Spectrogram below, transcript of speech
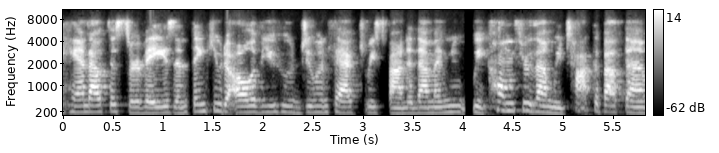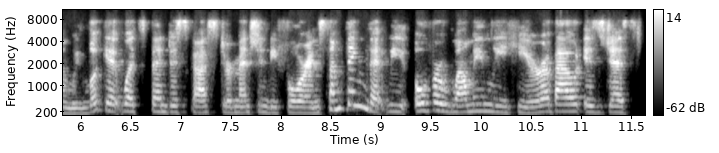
hand out the surveys and thank you to all of you who do in fact respond to them. I mean, we comb through them, we talk about them, we look at what's been discussed or mentioned before. And something that we overwhelmingly hear about is just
